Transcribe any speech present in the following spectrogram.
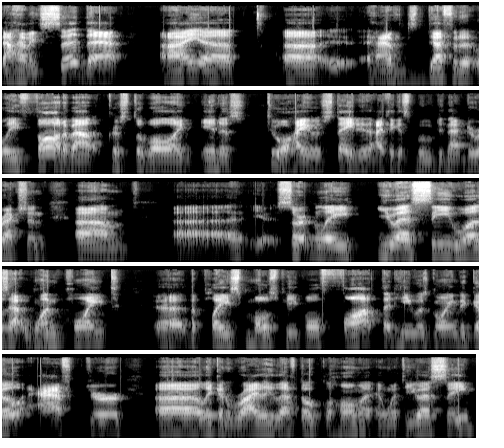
now, having said that, I uh, uh, have definitely thought about crystal balling Inniss to Ohio State. I think it's moved in that direction. Um, uh, certainly, USC was at one point uh, the place most people thought that he was going to go after uh, Lincoln Riley left Oklahoma and went to USC.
